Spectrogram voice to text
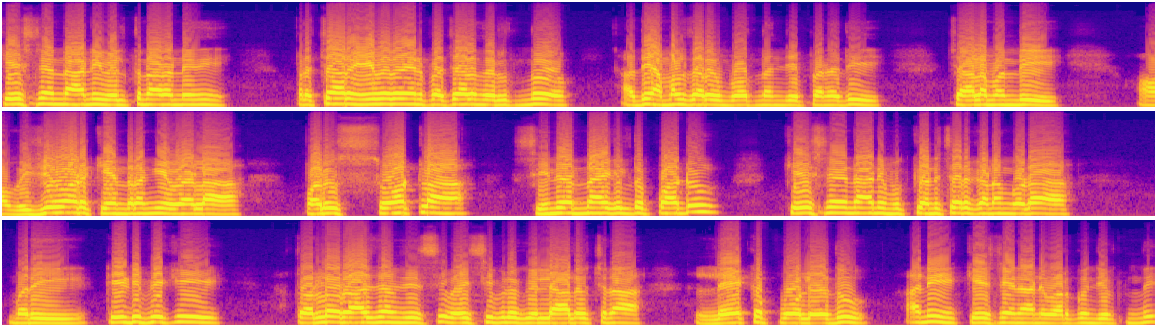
కేసీఆర్ నాని వెళ్తున్నారనేది ప్రచారం ఏ విధమైన ప్రచారం జరుగుతుందో అదే అమలు జరగబోతుందని చెప్పి అనేది చాలామంది విజయవాడ కేంద్రంగా ఈవేళ పలు చోట్ల సీనియర్ నాయకులతో పాటు కేసీఆర్ నాని ముఖ్య అనుచర గణం కూడా మరి టీడీపీకి త్వరలో రాజీనామా చేసి వైసీపీలోకి వెళ్ళే ఆలోచన లేకపోలేదు అని కేసీఆర్ నాని వర్గం చెబుతుంది.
